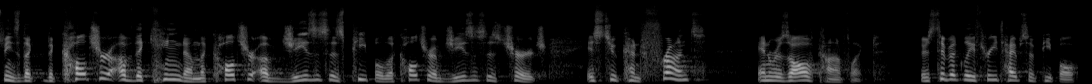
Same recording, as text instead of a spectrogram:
This means the, the culture of the kingdom, the culture of Jesus' people, the culture of Jesus' church is to confront and resolve conflict. There's typically three types of people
